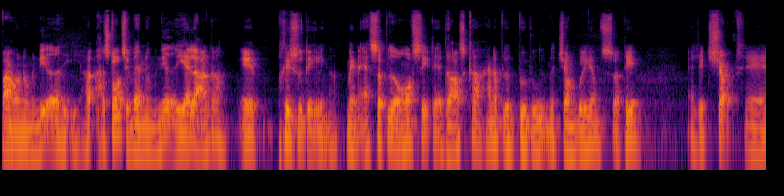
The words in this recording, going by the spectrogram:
var jo nomineret i, har, har stort set været nomineret i alle andre øh, prisuddelinger, men er så blevet overset af The Oscar. Han er blevet budt ud med John Williams, og det er lidt sjovt. Øh,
